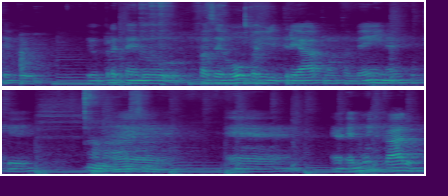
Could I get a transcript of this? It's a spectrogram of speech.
Tipo, eu pretendo fazer roupas de triatlon também, né? Porque. Ah, é, é, é, é, muito caro,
